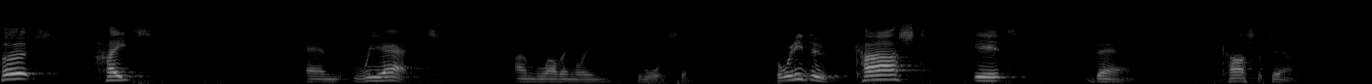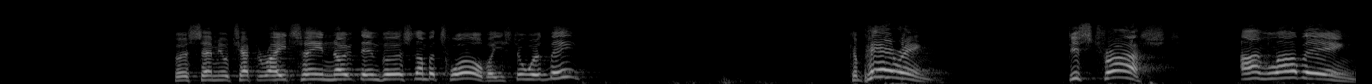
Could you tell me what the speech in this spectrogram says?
hurt, hate, and react unlovingly towards them. But we need to cast it down. Cast it down. 1 Samuel chapter 18, note then verse number 12. Are you still with me? Comparing, distrust, unloving.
